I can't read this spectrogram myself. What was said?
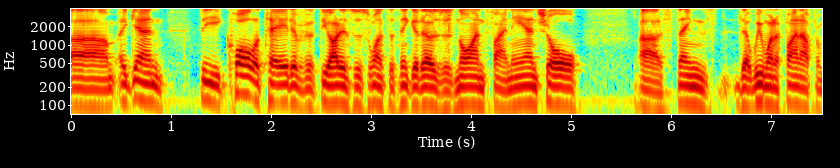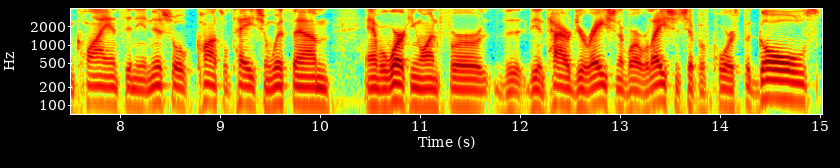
Um, again, the qualitative, if the audience just wants to think of those as non financial, uh, things that we want to find out from clients in the initial consultation with them, and we're working on for the, the entire duration of our relationship, of course. But goals,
